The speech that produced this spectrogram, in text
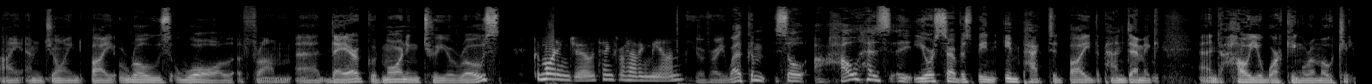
I am joined by Rose Wall from uh, there. Good morning to you, Rose. Good morning, Joe. Thanks for having me on. You're very welcome. So, uh, how has uh, your service been impacted by the pandemic and how are you working remotely?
